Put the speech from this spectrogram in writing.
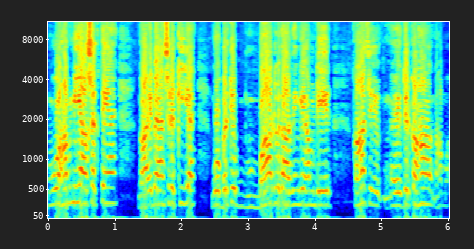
वो हम नहीं आ सकते हैं। गाय, भैंस रखी है, गोबर के बाहर लगा देंगे हम ढेर। कहाँ से, इधर कहाँ हम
